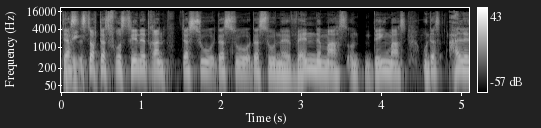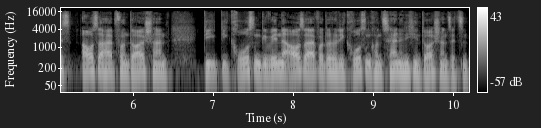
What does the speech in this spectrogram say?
das ist doch das Frustrierende dran, dass du, dass du, dass du eine Wende machst und ein Ding machst und das alles außerhalb von Deutschland die, die großen Gewinne außerhalb oder die großen Konzerne nicht in Deutschland sitzen.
